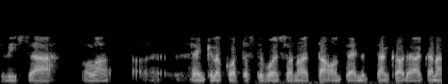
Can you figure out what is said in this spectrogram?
lisää. Olla, henkilökohtaisesti voin sanoa, että on tehnyt tämän kauden aikana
